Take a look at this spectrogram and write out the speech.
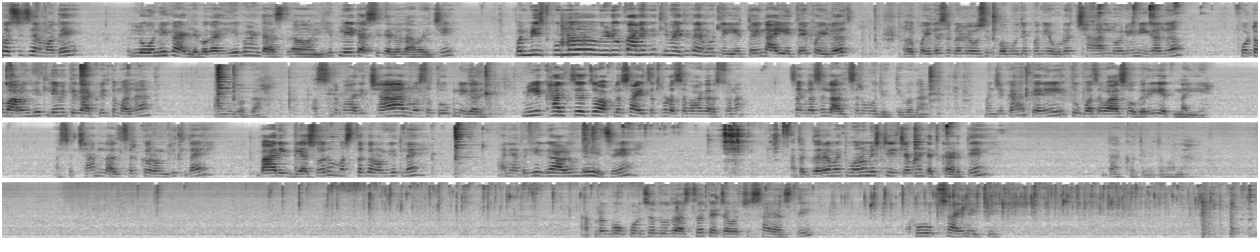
प्रोसेसरमध्ये लोणी काढले. बघा ही भांडं अस ही प्लेट असते त्याला लावायची. पण मीच पूर्ण व्हिडिओ का नाही घेतली माहिती नाही म्हटलं येतंय नाही येतंय पहिलंच. पहिलं सगळं व्यवस्थित बघू दे पण एवढं छान लोणी निघालं. फोटो मारून घेतले मी ते दाखवेल तुम्हाला. आणि बघा असलं भारी छान मस्त तूप निघाले मी एक खालचं जो आपला साईचा थोडासा भाग असतो ना चांगला असं लालसर होऊ देते बघा. म्हणजे का त्याने तुपाचा वास वगैरे येत नाही आहे असं छान लालसर करून घेतलाय. बारीक गॅसवर मस्त करून घेतलाय. आणि आता हे गाळून घ्यायचं आहे आता गरम आहेत म्हणून मी स्टीलच्या भांड्यात काढते. दाखवते मी तुम्हाला. आपलं गोकुळचं दूध असतं त्याच्यावरची साय असते. खूप साय निघते.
